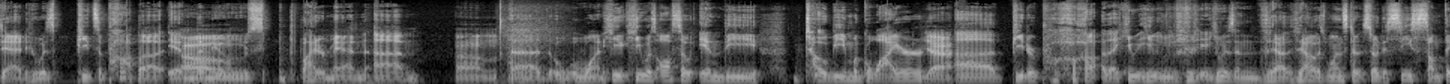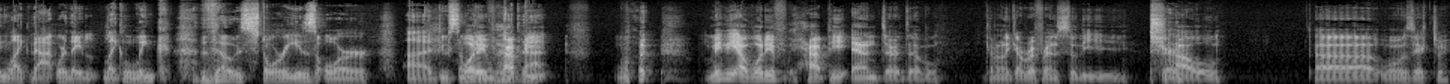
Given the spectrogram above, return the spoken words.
Dead, who was Pizza Papa in the Oh. new Spider-Man um, Um, uh, one. He he was also in the Tobey Maguire Yeah. uh, Peter like he he he was in that was one. So, so to see something like that where they like link those stories or uh, do something what if like Happy? that. What? Maybe a what if Happy and Daredevil, kind of like a reference to the to Sure. how. Uh, what was the actor?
